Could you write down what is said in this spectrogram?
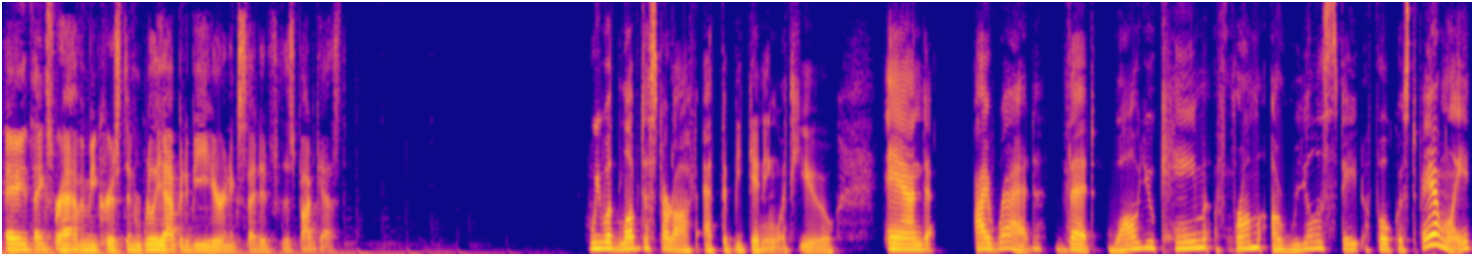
Hey, thanks for having me, Kristen. Really happy to be here and excited for this podcast. We would love to start off at the beginning with you. And I read that while you came from a real estate focused family,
